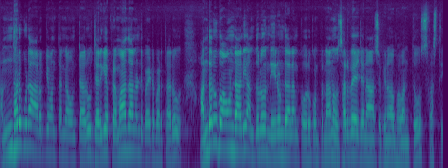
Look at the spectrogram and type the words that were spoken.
అందరూ కూడా ఆరోగ్యవంతంగా ఉంటారు జరిగే ప్రమాదాల నుండి బయటపడతారు. అందరూ బాగుండాలి అందులో నేనుండాలని కోరుకుంటున్నాను. సర్వే జన సుఖినో భవంతు స్వస్తి.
